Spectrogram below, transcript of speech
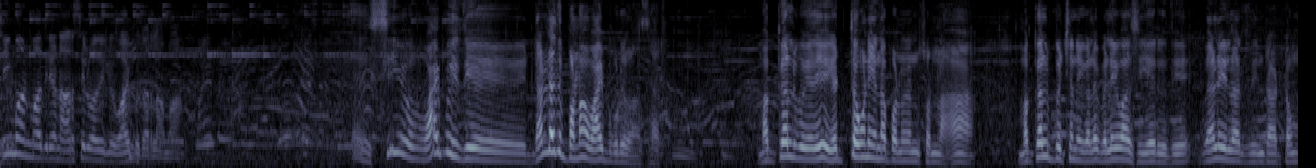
சீமான் மாதிரியான அரசியல்வாதிகளுக்கு வாய்ப்பு தரலாமா? சி வாய்ப்பு இது நல்லது பண்ணால் வாய்ப்பு கொடுக்கலாம் சார். மக்கள் எடுத்தவொடனே என்ன பண்ணணும்னு சொன்னால் மக்கள் பிரச்சனைகளை விலைவாசி ஏறுது வேலையில்லா திண்டாட்டம்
